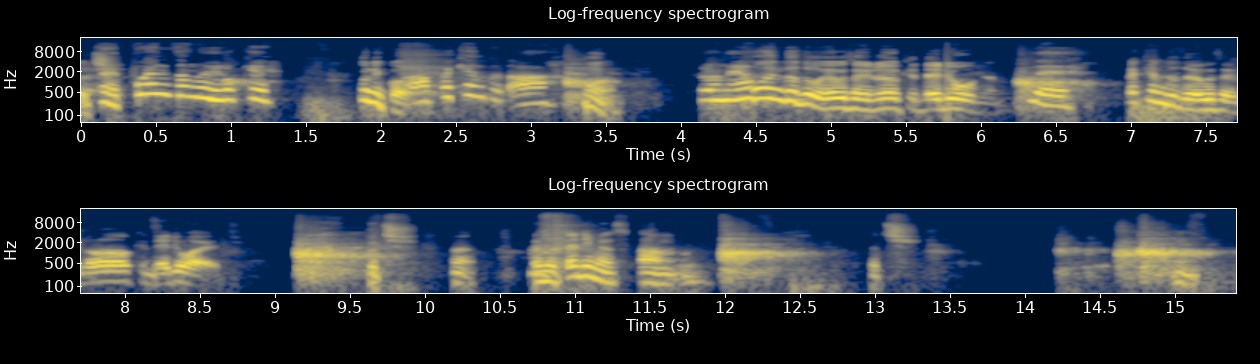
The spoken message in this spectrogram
그렇지. 네, 포핸드는 이렇게. 그니까. 아, 백핸드. 아, 응. 그러네요? 포핸드도 여기서 이렇게 내려오면, 네. 백핸드도 여기서 이렇게 내려와야지. 그렇지. 응. 그래서 때리면서 땅. 그렇지. 응.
